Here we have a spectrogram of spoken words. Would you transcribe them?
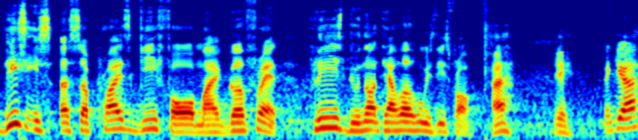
This is a surprise gift for my girlfriend. Please do not tell her who is this from. Huh? Yeah. Thank you. Huh?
